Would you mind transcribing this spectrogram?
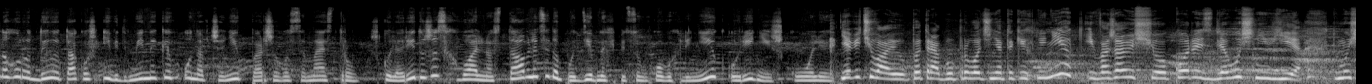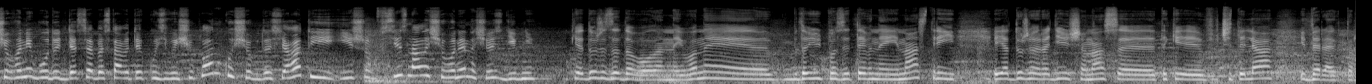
нагородили також і відмінників у навчанні першого семестру. Школярі дуже схвально ставляться до подібних підсумкових лінійок у рідній школі. Я відчуваю потребу проводження таких лінійок і вважаю, що користь для учнів є, тому що вони будуть для себе ставити якусь вищу планку, щоб досягати її, і щоб всі знали, що вони на щось здібні. Я дуже задоволений. Вони дають позитивний настрій. І я дуже радію, що в нас е, такі вчителя і директор.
